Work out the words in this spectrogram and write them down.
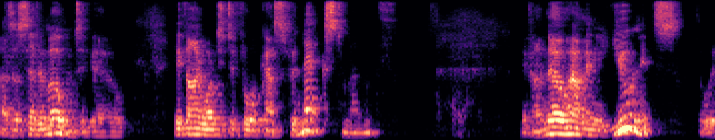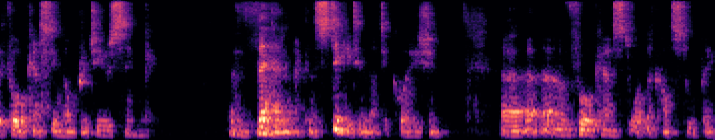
As I said a moment ago, if I wanted to forecast for next month, if I know how many units that we're forecasting on producing, then I can stick it in that equation uh, uh, and forecast what the cost will be.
